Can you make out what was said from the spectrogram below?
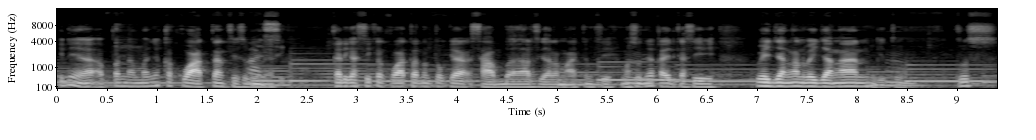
ini ya apa namanya kekuatan sih sebenarnya. Kayak dikasih kekuatan untuk ya sabar segala macam sih maksudnya kayak dikasih wejangan-wejangan gitu terus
